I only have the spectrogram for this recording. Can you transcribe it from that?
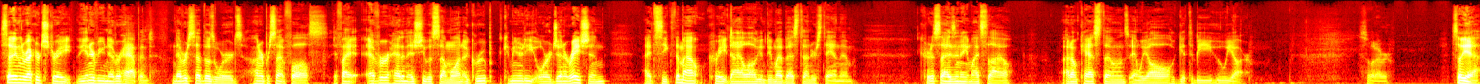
Setting the record straight, the interview never happened. Never said those words. 100% false. If I ever had an issue with someone, a group, community, or a generation, I'd seek them out, create dialogue, and do my best to understand them. Criticizing ain't my style. I don't cast stones, and we all get to be who we are. So, whatever. So, yeah,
